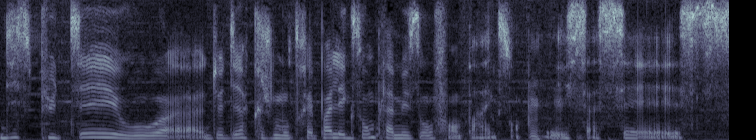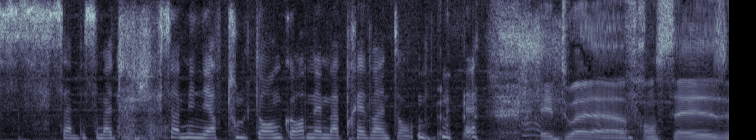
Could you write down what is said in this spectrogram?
disputer ou euh, de dire que je ne montrais pas l'exemple à mes enfants, par exemple. Et ça, c'est ça, ça m'énerve tout le temps encore, même après 20 ans. Et toi, la française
